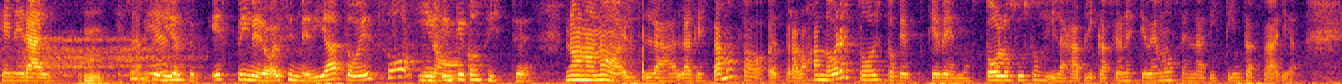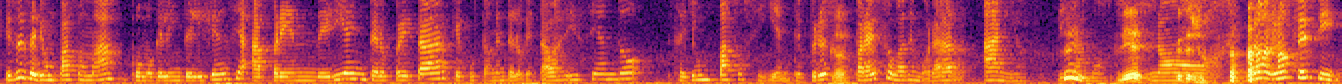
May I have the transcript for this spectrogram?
general. mm, ¿Está ¿Cómo sería ese? ¿Es primero, es inmediato eso? ¿Y No. en qué consiste? No, no, no. el- la, la que estamos a- eh, trabajando ahora es todo esto que, que vemos, todos los usos y las aplicaciones que vemos en las distintas áreas. Ese sería un paso más, como que la inteligencia aprendería a interpretar, que justamente lo que estabas diciendo sería un paso siguiente. Pero eso, Claro. para eso va a demorar años, Sí, digamos. 10, no, qué sé yo. no, no sé si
